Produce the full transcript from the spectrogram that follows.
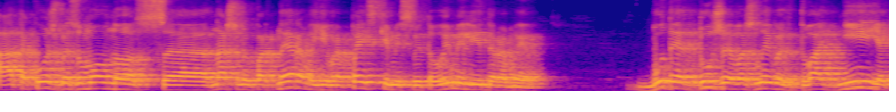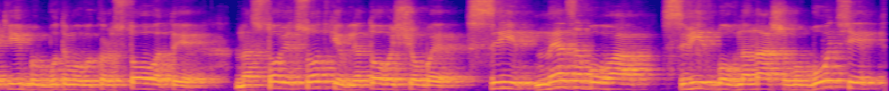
А також безумовно з нашими партнерами, європейськими світовими лідерами. Буде дуже важливих два дні, які ми будемо використовувати на 100% для того, щоб світ не забував, світ був на нашому боці.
